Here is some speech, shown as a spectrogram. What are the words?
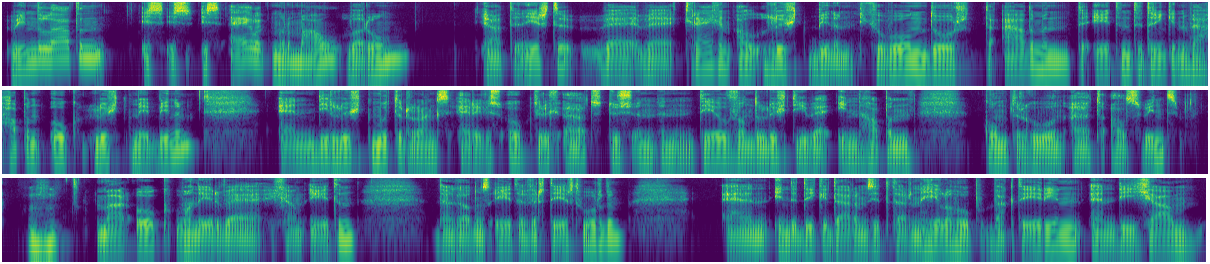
winden laten is, is, is eigenlijk normaal. Waarom? Ja, ten eerste, wij, wij krijgen al lucht binnen. Gewoon door te ademen, te eten, te drinken. Wij happen ook lucht mee binnen. En die lucht moet er langs ergens ook terug uit. Dus een, een deel van de lucht die wij inhappen, komt er gewoon uit als wind. Maar ook wanneer wij gaan eten, dan gaat ons eten verteerd worden. En in de dikke darm zitten daar een hele hoop bacteriën en die gaan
